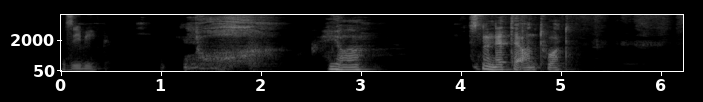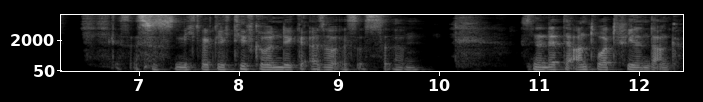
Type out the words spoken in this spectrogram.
Sebi? Ja, ist eine nette Antwort. Es ist nicht wirklich tiefgründig, also es ist, ähm, ist eine nette Antwort. Vielen Dank.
